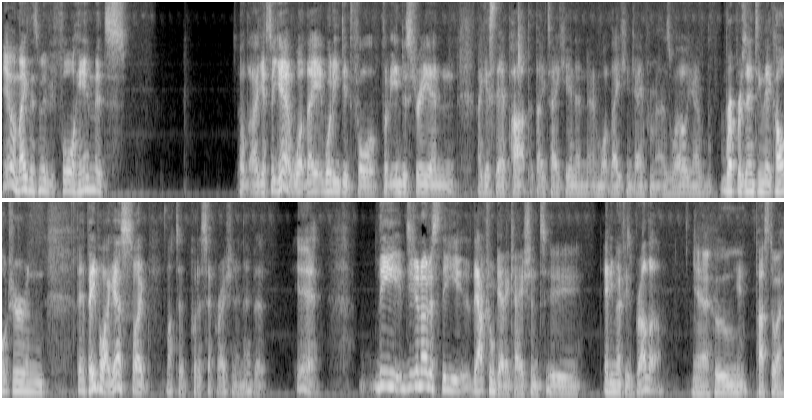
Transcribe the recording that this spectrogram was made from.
yeah we're making this movie for him. It's I guess yeah what they what he did for for the industry and I guess their part that they take in and, and what they can gain from it as well you know representing their culture and their people I guess. Like not to put a separation in there but yeah. The did you notice the the actual dedication to Eddie Murphy's brother Yeah, who Yeah. passed away.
